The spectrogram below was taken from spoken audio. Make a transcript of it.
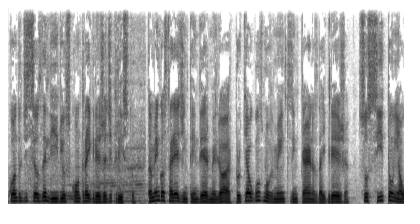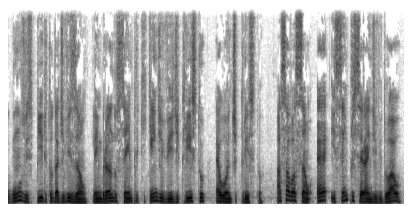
quando de seus delírios contra a Igreja de Cristo. Também gostaria de entender melhor por que alguns movimentos internos da Igreja suscitam em alguns o espírito da divisão, lembrando sempre que quem divide Cristo é o anticristo. A salvação é e sempre será individual?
